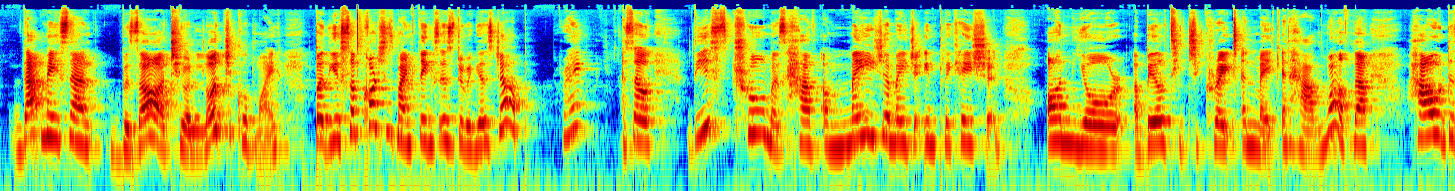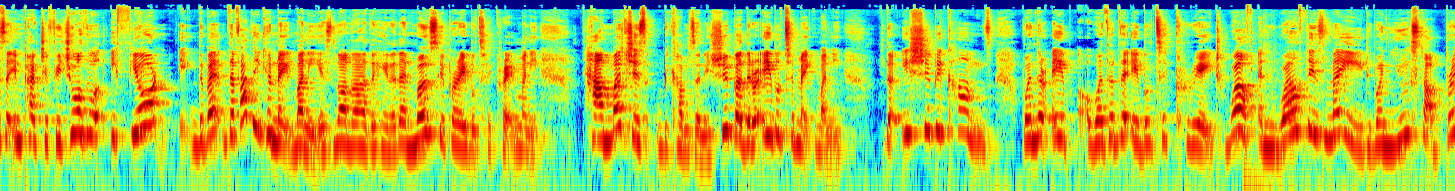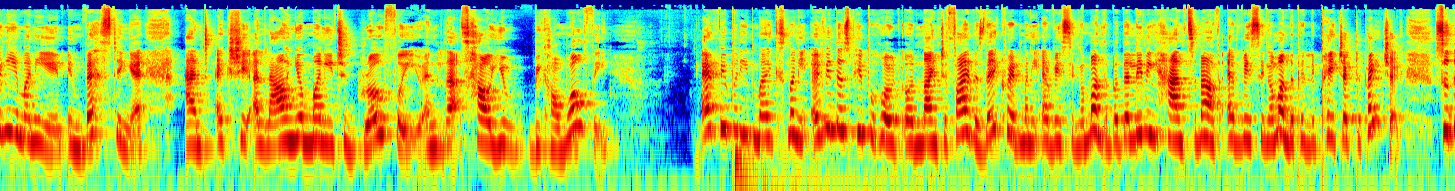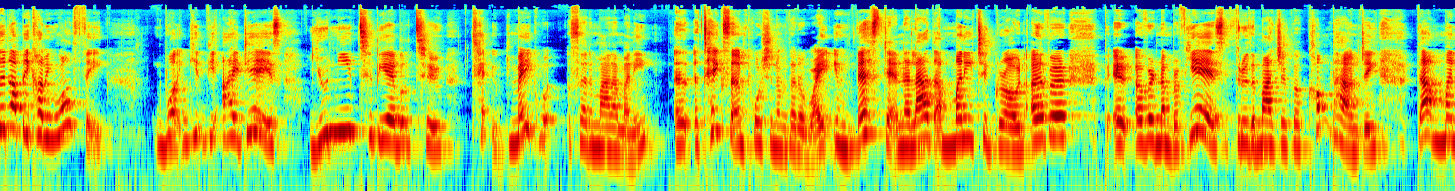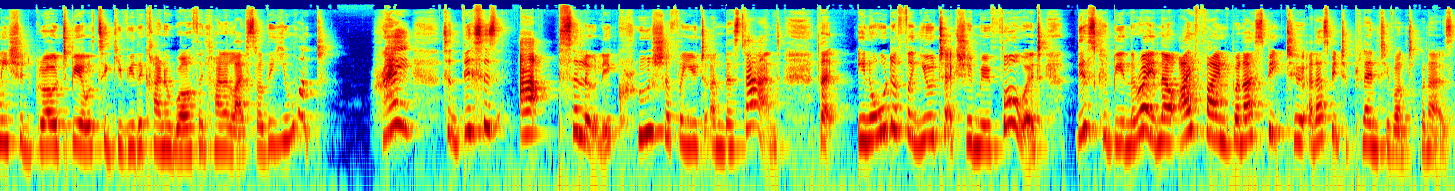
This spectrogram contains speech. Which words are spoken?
That may sound bizarre to your logical mind, but your subconscious mind thinks it's doing its job, right? So these traumas have a major, major implication on your ability to create and make and have wealth. Now, how does it impact your future wealth? Well, if you're the, the fact that you can make money is not another here then most people are able to create money. How much is becomes an issue, but they're able to make money. The issue becomes when they're able, whether they're able to create wealth, and wealth is made when you start bringing money in, investing it, and actually allowing your money to grow for you, and that's how you become wealthy everybody makes money. Even those people who are, on nine to fivers, they create money every single month, but they're living hand to mouth every single month. They're paycheck to paycheck. So they're not becoming wealthy. what you, the idea is you need to be able to t- make a certain amount of money uh, uh, take certain portion of that away invest it and allow that money to grow and over uh, over a number of years through the magic of compounding that money should grow to be able to give you the kind of wealth and kind of lifestyle that you want right? So, this is absolutely crucial for you to understand that in order for you to actually move forward, this could be in the right. Now, I find when I speak to, and I speak to plenty of entrepreneurs,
